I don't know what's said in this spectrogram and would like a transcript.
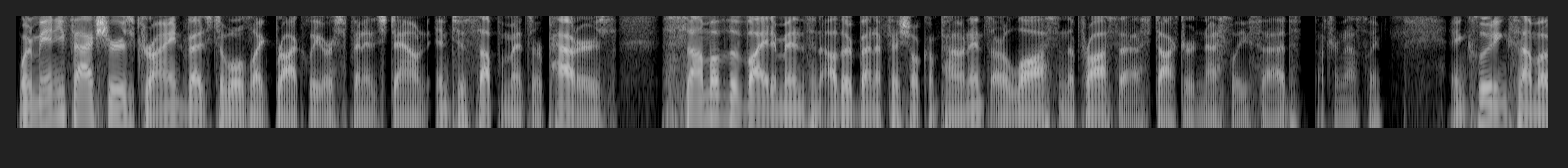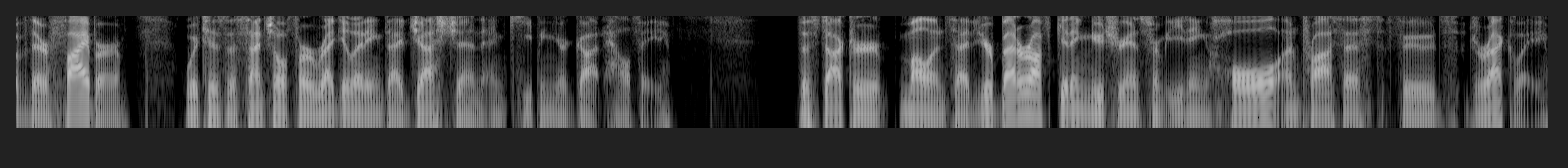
When manufacturers grind vegetables like broccoli or spinach down into supplements or powders, some of the vitamins and other beneficial components are lost in the process, Dr. Nestle said, Dr. Nestle, including some of their fiber, which is essential for regulating digestion and keeping your gut healthy. This Dr. Mullen said, You're better off getting nutrients from eating whole, unprocessed foods directly.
